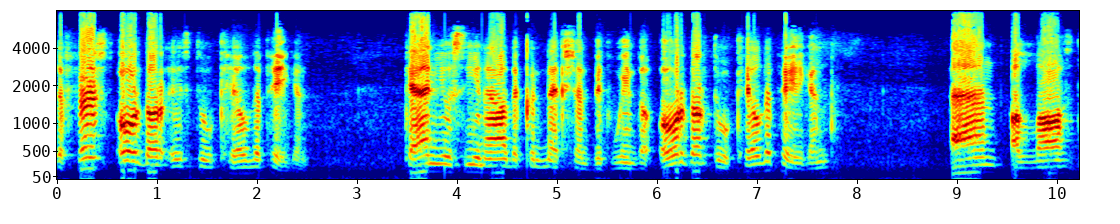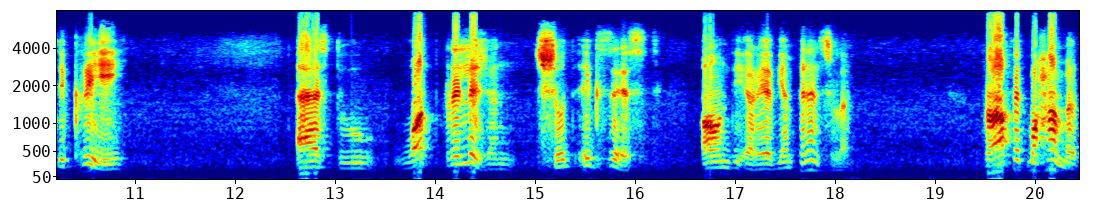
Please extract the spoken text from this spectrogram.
The first order is to kill the pagan. Can you see now the connection between the order to kill the pagan and Allah's decree as to what religion should exist on the Arabian Peninsula? Prophet Muhammad,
